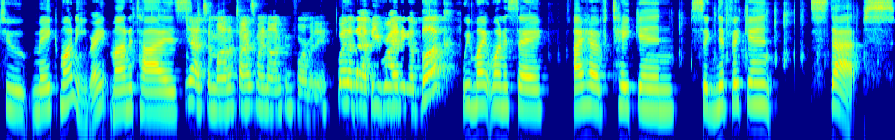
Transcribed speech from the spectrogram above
to make money, right? Monetize. yeah, to monetize my nonconformity. Whether that be writing a book, We might want to say, I have taken significant steps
